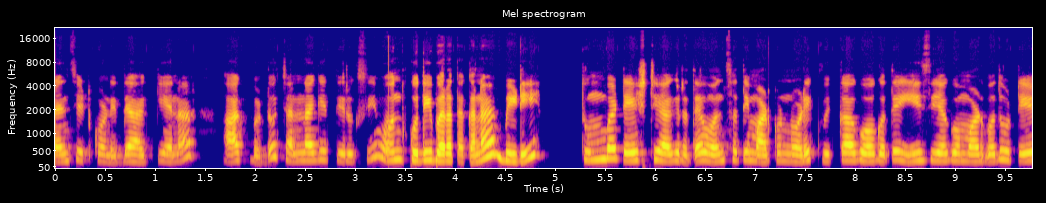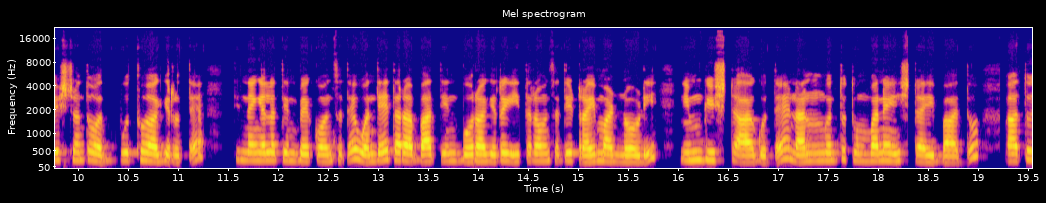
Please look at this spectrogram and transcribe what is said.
ನೆನೆಸಿಟ್ಕೊಂಡಿದ್ದೆ ಅಕ್ಕಿಯನ್ನು ಹಾಕ್ಬಿಟ್ಟು ಚೆನ್ನಾಗಿ ತಿರುಗಿಸಿ ಒಂದು ಕುದಿ ಬರೋ ತಕ್ಕನ ಬಿಡಿ. ತುಂಬ ಟೇಸ್ಟಿಯಾಗಿರುತ್ತೆ ಒಂದು ಸತಿ ಮಾಡ್ಕೊಂಡು ನೋಡಿ ಕ್ವಿಕ್ಕಾಗೂ ಆಗುತ್ತೆ ಈಸಿಯಾಗೂ ಮಾಡ್ಬೋದು. ಟೇಸ್ಟ್ ಅಂತೂ ಅದ್ಭುತವಾಗಿರುತ್ತೆ. ತಿಂದಂಗೆಲ್ಲ ತಿನ್ನಬೇಕು ಅನಿಸುತ್ತೆ. ಒಂದೇ ಥರ ಬಾತ್ ತಿಂದು ಬೋರ್ ಆಗಿದ್ರೆ ಈ ಥರ ಒಂದು ಸತಿ ಟ್ರೈ ಮಾಡಿ ನೋಡಿ ನಿಮ್ಗೆ ಇಷ್ಟ ಆಗುತ್ತೆ. ನನಗಂತೂ ತುಂಬಾ ಇಷ್ಟ ಈ ಬಾತು. ಬಾತು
